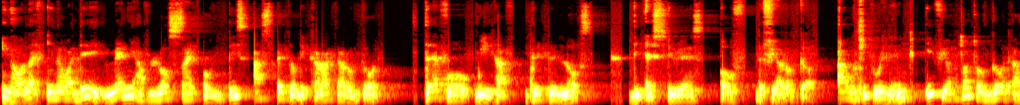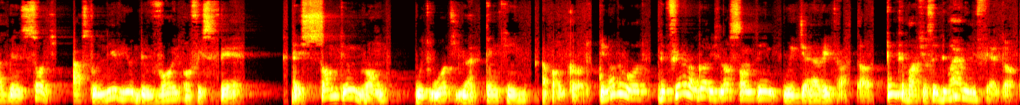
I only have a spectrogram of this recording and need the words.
in our life. In our day, many have lost sight of this aspect of the character of God. Therefore, we have greatly lost the experience of the fear of God. I will keep reading. If your thought of God has been such as to leave you devoid of his fear, there is something wrong with what you are thinking about God. In other words, the fear of God is not something we generate ourselves. Think about yourself. Do I really fear God?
